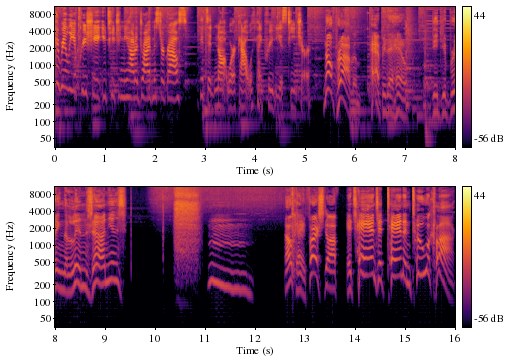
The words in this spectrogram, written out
I really appreciate you teaching me how to drive, Mr. Grouse. It did not work out with my previous teacher. No problem. Happy to help. Did you bring the lasagnas? Hmm. Okay, first off, it's hands at 10 and 2 o'clock.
